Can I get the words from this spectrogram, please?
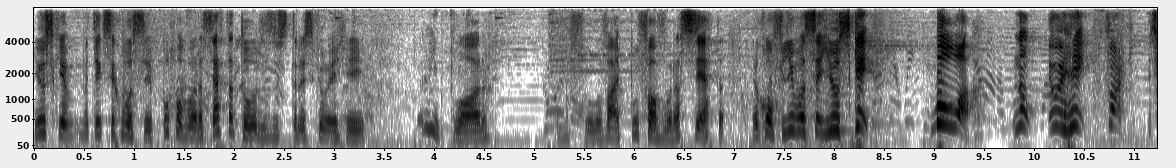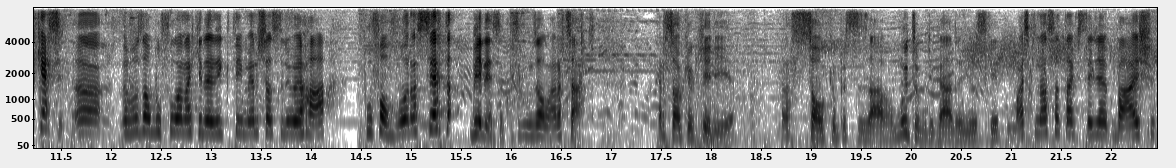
Yusuke, vai ter que ser com você. Por favor, acerta todos os três que eu errei. Eu imploro. Uma bufula, vai, por favor, acerta. Eu confio em você, Yusuke. Boa! Não, eu errei. Fuck, esquece. Uh, eu vou usar o bufula naquele ali que tem menos chance de eu errar. Por favor, acerta. Beleza, conseguimos usar o ataque. Era só o que eu queria. Era só o que eu precisava. Muito obrigado, Yusuke. Por mais que nosso ataque esteja baixo,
